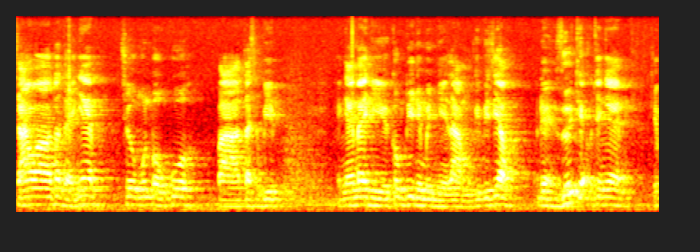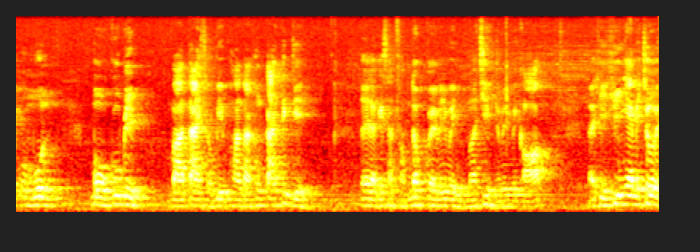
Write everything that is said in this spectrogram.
Chào à, toàn thể anh em. Chơi muốn bầu cua và tài xỉu bịp ngày hôm nay thì công ty nhà mình làm một cái video để giới thiệu cho anh em cái bộ môn bầu cua bịp và tài xỉu bịp hoàn toàn không tăng tích gì. Đây là cái sản phẩm độc quyền với mình mà chỉ của mình mới có. Đấy, thì khi anh em đi chơi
